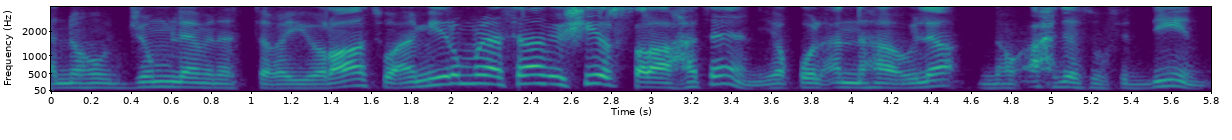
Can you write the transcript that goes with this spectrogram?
أنه جملة من التغيرات وأمير من الإسلام يشير صراحة يقول أن هؤلاء انه أحدثوا في الدين.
